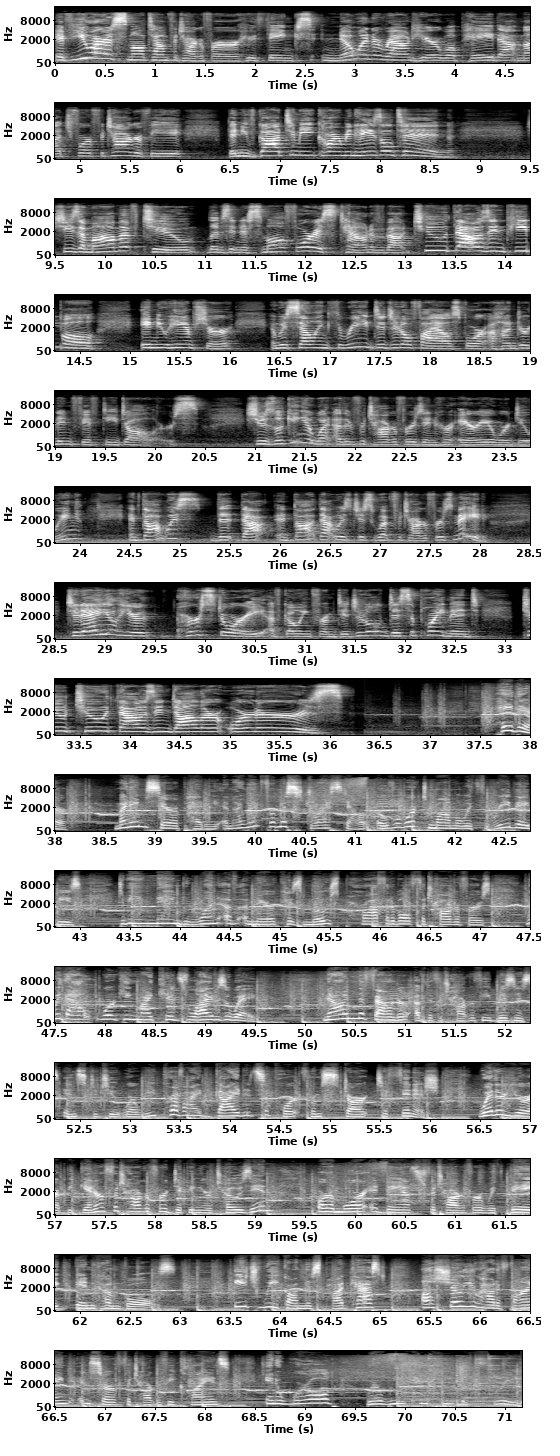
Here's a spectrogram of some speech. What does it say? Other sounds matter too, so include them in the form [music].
If you are a small town photographer who thinks no one around here will pay that much for photography, then you've got to meet Carmen Hazelton. She's a mom of two, lives in a small forest town of about 2,000 people in New Hampshire, and was selling three digital files for $150. She was looking at what other photographers in her area were doing and thought was that that and thought that was just what photographers made. Today you'll hear her story of going from digital disappointment to $2,000 orders. Hey there. My name's Sarah Petty, and I went from a stressed out, overworked mama with three babies to being named one of America's most profitable photographers without working my kids' lives away. Now I'm the founder of the Photography Business Institute, where we provide guided support from start to finish. Whether you're a beginner photographer dipping your toes in or a more advanced photographer with big income goals. Each week on this podcast, I'll show you how to find and serve photography clients in a world where we compete with free,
